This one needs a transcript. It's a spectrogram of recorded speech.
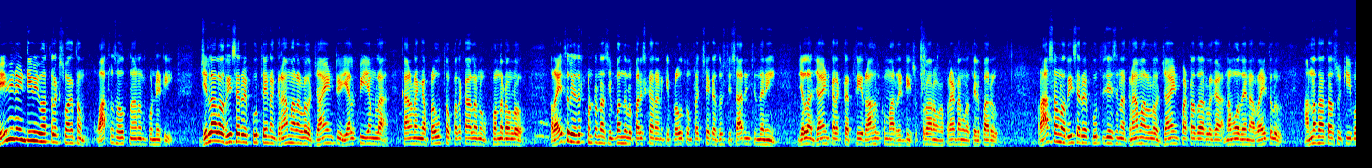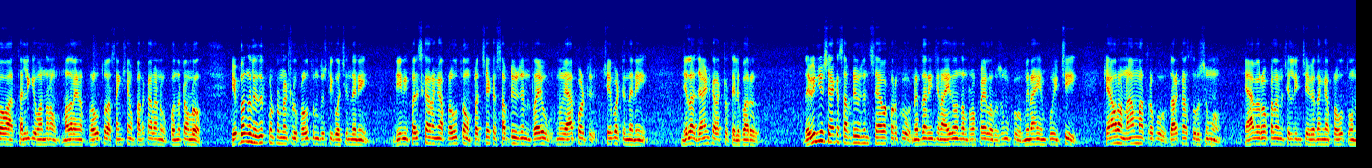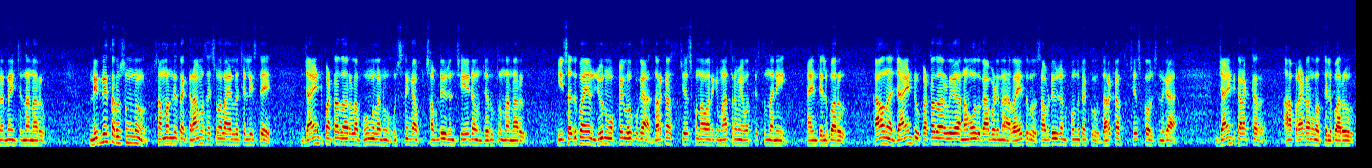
ఏవీ nine TV వార్తలకు స్వాగతం? వార్తలు చదువుతున్నాను అనుకునేటి. జిల్లాలో రీసర్వే పూర్తయిన గ్రామాలలో జాయింట్ ఎల్పిఎంల కారణంగా ప్రభుత్వ పథకాలను పొందడంలో రైతులు ఎదుర్కొంటున్న సిబ్బందులు పరిష్కారానికి ప్రభుత్వం ప్రత్యేక దృష్టి సారించిందని జిల్లా joint collector T Rahul Kumar Reddy శుక్రవారం ఒక ప్రకటనలో తెలిపారు. రాష్ట్రంలో రీసర్వే పూర్తి చేసిన గ్రామాలలో జాయింట్ పట్టాదారులుగా నమోదైన రైతులు అన్నదాత సుఖీభవ తల్లికి వందనం మొదలైన ప్రభుత్వ సంక్షేమ పథకాలను పొందటంలో ఇబ్బందులు ఎదుర్కొంటున్నట్లు ప్రభుత్వం దృష్టికి వచ్చిందని దీనికి పరిష్కారంగా ప్రభుత్వం ప్రత్యేక సబ్ డివిజన్ డ్రైవ్ను ఏర్పాటు చేపట్టిందని జిల్లా జాయింట్ కలెక్టర్ తెలిపారు. రెవెన్యూ శాఖ సబ్ డివిజన్ సేవ కొరకు నిర్ధారించిన ఐదు వందల రూపాయల రుసుముకు మినహాయింపు ఇచ్చి కేవలం నామమాత్రపు దరఖాస్తు రుసుము యాభై రూపాయలను చెల్లించే విధంగా ప్రభుత్వం నిర్ణయించిందన్నారు. నిర్ణీత రుసుమును సంబంధిత గ్రామ సచివాలయాల్లో చెల్లిస్తే జాయింట్ పట్టాదారుల భూములను ఉచితంగా సబ్ డివిజన్ చేయడం జరుగుతుందన్నారు. ఈ సదుపాయం జూన్ ముప్పై లోపుగా దరఖాస్తు చేసుకున్న వారికి మాత్రమే వర్తిస్తుందని ఆయన తెలిపారు. కావున జాయింట్ పట్టాదారులుగా నమోదు కాబడిన రైతులు సబ్ డివిజన్ పొందుటకు దరఖాస్తు చేసుకోవాల్సిందిగా జాయింట్ కలెక్టర్ ఆ ప్రకటనలో తెలిపారు.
